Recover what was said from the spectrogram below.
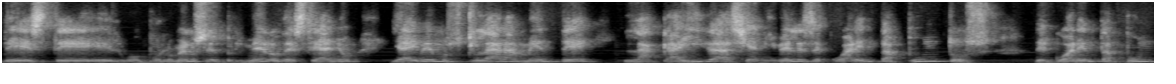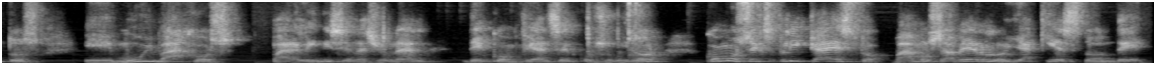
de este, o por lo menos el primero de este año, y ahí vemos claramente la caída hacia niveles de 40 puntos, de 40 puntos eh, muy bajos para el Índice Nacional de Confianza del Consumidor. ¿Cómo se explica esto? Vamos a verlo y aquí es donde,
